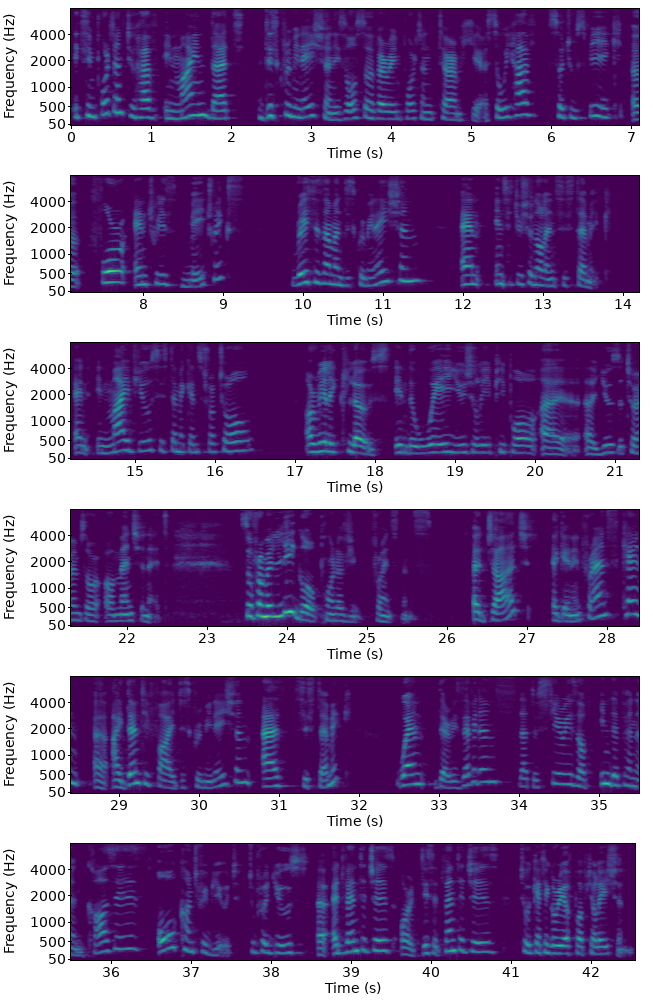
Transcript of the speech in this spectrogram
it's important to have in mind that discrimination is also a very important term here. So we have, so to speak, a four entries matrix racism and discrimination, and institutional and systemic. And in my view, systemic and structural are really close in the way usually people uh, uh, use the terms or, or mention it. So, from a legal point of view, for instance, a judge, again in France, can uh, identify discrimination as systemic when there is evidence that a series of independent causes all contribute to produce uh, advantages or disadvantages to a category of population.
